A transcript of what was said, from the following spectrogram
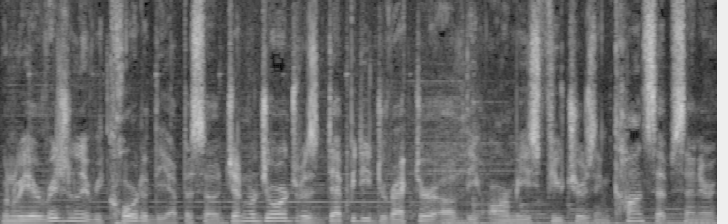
When we originally recorded the episode, General George was Deputy Director of the Army's Futures and Concept Center,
